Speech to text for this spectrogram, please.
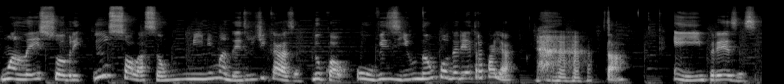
uma lei sobre insolação mínima dentro de casa, do qual o vizinho não poderia atrapalhar. tá? Em empresas,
